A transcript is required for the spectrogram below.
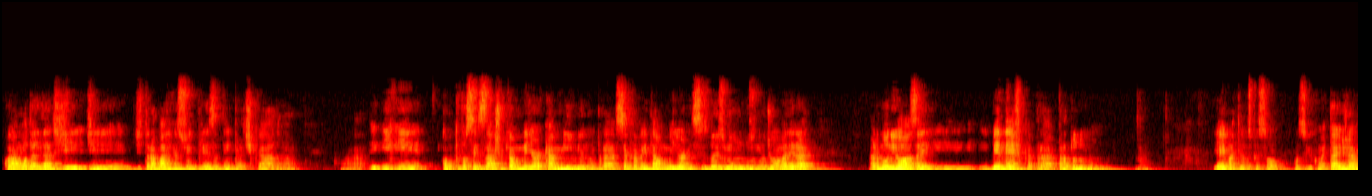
qual a modalidade de, de, de, trabalho que a sua empresa tem praticado? Não? Ah, e, e, como que vocês acham que é o melhor caminho para se aproveitar o melhor desses dois mundos não? de uma maneira harmoniosa e, e benéfica para todo mundo? E aí, Matheus, pessoal, conseguiu comentar aí já?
